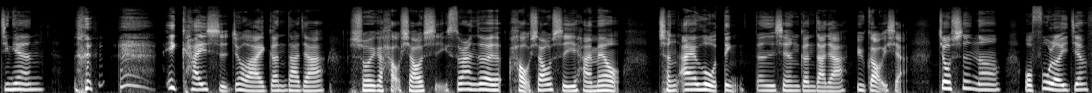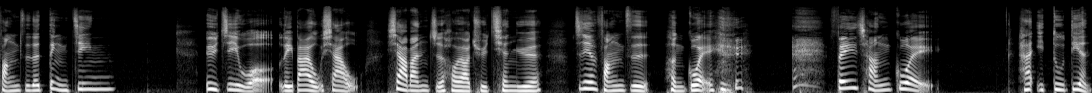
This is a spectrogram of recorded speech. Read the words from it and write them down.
今天 一开始就来跟大家说一个好消息，虽然这个好消息还没有尘埃落定，但是先跟大家预告一下，就是呢，我付了一间房子的定金，预计我礼拜五下午。下班之后要去签约，这间房子很贵，非常贵，它一度电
